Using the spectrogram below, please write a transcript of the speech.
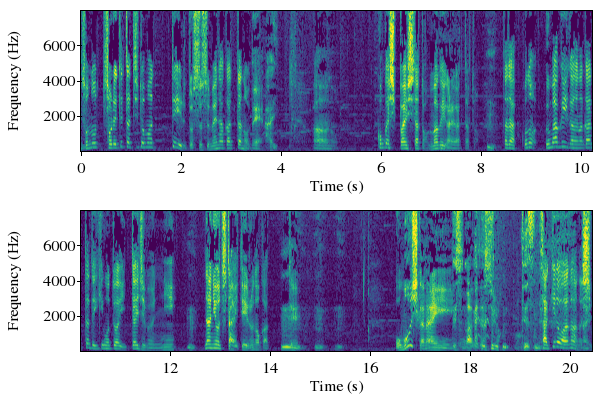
そのそれで立ち止まっていると進めなかったのではい。あの今回失敗したと。うまくいかなかったと。うん。ただこのうまくいかなかった出来事は一体自分にうん。何を伝えているのかうん。ってうん思うしかないわけですよ。ですね。さっきのあのあの失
